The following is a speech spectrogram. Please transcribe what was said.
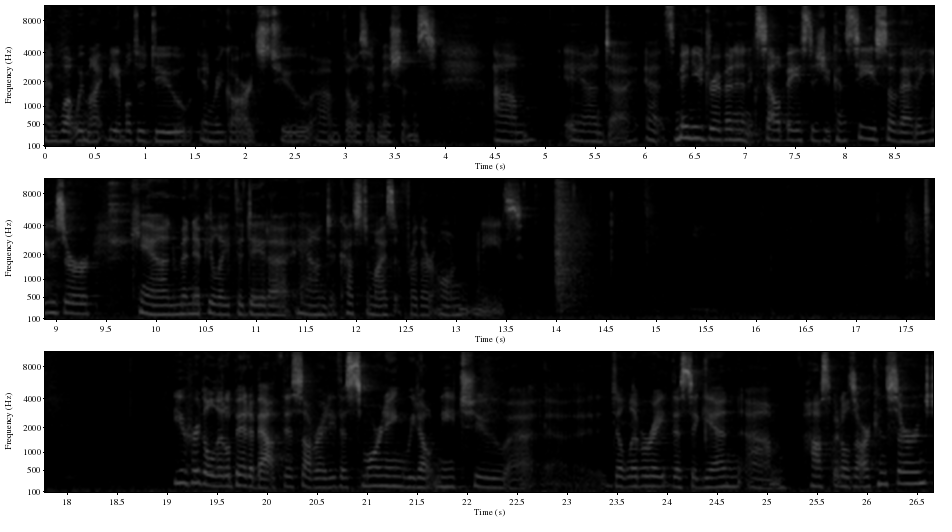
and what we might be able to do in regards to um, those admissions. Um, and uh, it's menu driven and Excel based, as you can see, so that a user can manipulate the data and customize it for their own needs. You heard a little bit about this already this morning. We don't need to uh, deliberate this again. Um, hospitals are concerned.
